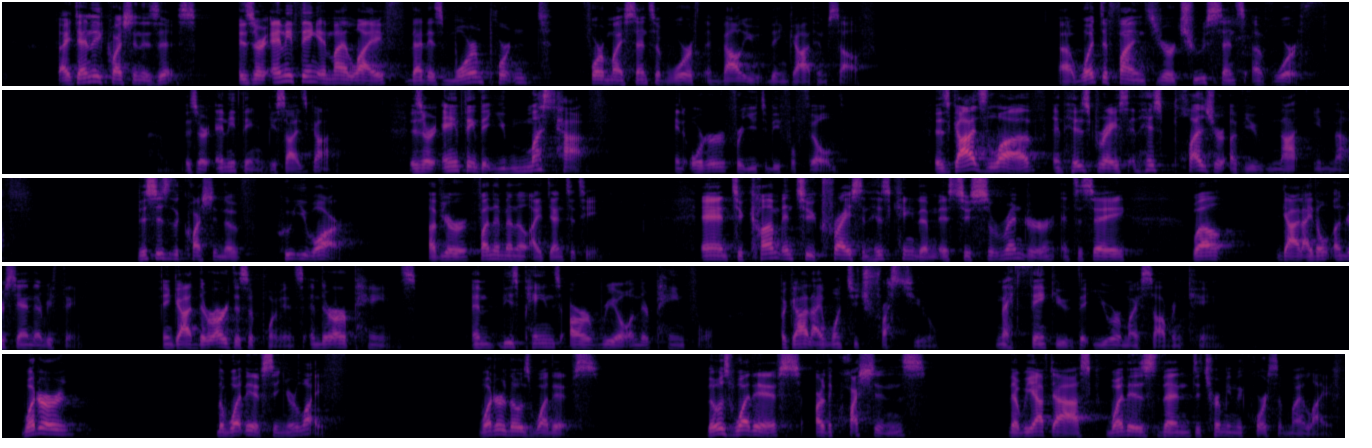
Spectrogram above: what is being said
The identity question is this Is there anything in my life that is more important for my sense of worth and value than God Himself? Uh, what defines your true sense of worth? Is there anything besides God? Is there anything that you must have in order for you to be fulfilled? Is God's love and His grace and His pleasure of you not enough? This is the question of who you are, of your fundamental identity. And to come into Christ and His kingdom is to surrender and to say, Well, God, I don't understand everything. And God, there are disappointments and there are pains. And these pains are real and they're painful. But God, I want to trust you. And I thank you that you are my sovereign king. What are the what ifs in your life? What are those what ifs? Those what ifs are the questions that we have to ask what is then determining the course of my life?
